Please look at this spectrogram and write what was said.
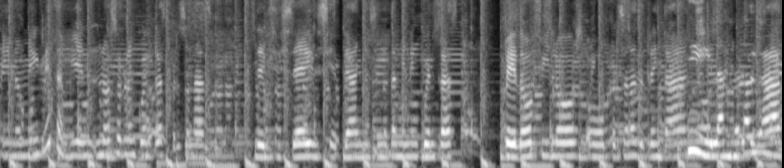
en Omegle también no solo encuentras personas de 16, 17 años, sino también encuentras pedófilos o personas de 30 años, sí, la edad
